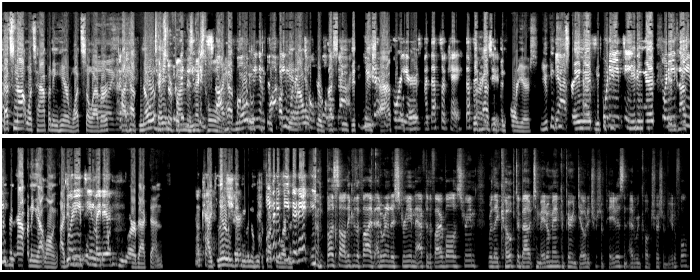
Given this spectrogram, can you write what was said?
That's not what's happening here whatsoever. Oh my I have no Tipster interest- finding his you next can hole. stop I have no following and in blocking fucking when I around with your resting back. bitch You did it for four okay? years, but that's okay. That's It alright, hasn't dude. been four years. You can Yeah, keep saying it. has. You can keep 2018. repeating it. It hasn't been happening that long. I didn't even 2018, know my who the dude. You were back then. Okay. I literally sure. didn't even know who the fuck Even you if were. you didn't, you- Buzzsaw, thank you for the five. Edwin had a stream after the Fireball stream where they coped about Tomato Man comparing Doe to Trisha Paytas, and Edwin called Trisha beautiful.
